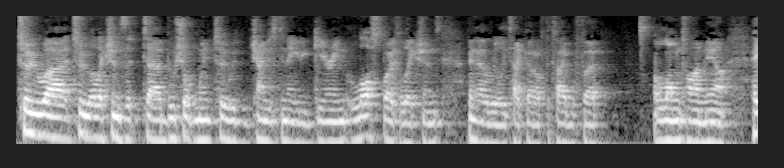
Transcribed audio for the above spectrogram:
Two, uh, two elections that uh, Bill Shorten went to with changes to negative gearing, lost both elections. I think that'll really take that off the table for a long time now. He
